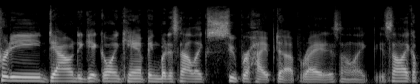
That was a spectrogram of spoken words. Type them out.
pretty down to get going camping, but it's not like super hyped up, right? It's not like it's not like a,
